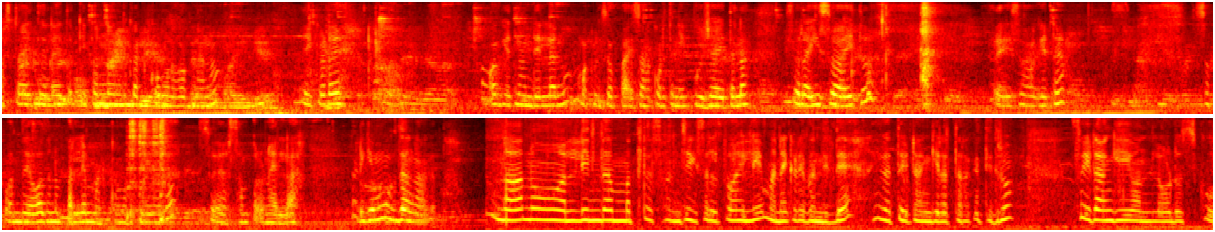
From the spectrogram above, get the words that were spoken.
ಅಷ್ಟ ಆಯ್ತು ಎಲ್ಲ ಆಯಿತು. ಟಿಫನ್ ಒಂದು ಕಟ್ಕೊಂಡ್ಬಿಡ್ಬೇಕು ನಾನು. ಈ ಕಡೆ ಆಗೈತೆ ನಂದೆಲ್ಲನೂ ಮಕ್ಳಿಗೆ ಸ್ವಲ್ಪ ಪಾಯಸ ಹಾಕ್ಕೊಡ್ತೀನಿ ಪೂಜೆ ಆಯ್ತಲ್ಲ. ಸೊ ರೈಸು ಆಯಿತು. ರೈಸು ಆಗೈತೆ ಸ್ವಲ್ಪ ಒಂದು ಯಾವುದನ್ನು ಪಲ್ಯ ಮಾಡ್ಕೊಂಡ್ಬಿಡ್ತೀನಿ ಇವಾಗ. ಸೊ ಸಂಪೂರ್ಣ ಎಲ್ಲ ಅಡುಗೆ ಮುಗ್ದಂಗೆ ಆಗುತ್ತೆ. ನಾನು ಅಲ್ಲಿಂದ ಮತ್ತೆ ಸಂಜೆಗೆ ಸ್ವಲ್ಪ ಇಲ್ಲಿ ಮನೆ ಕಡೆ ಬಂದಿದ್ದೆ. ಇವತ್ತು ಇಟಂಗಿ ಎಲ್ಲ ತರಕತ್ತಿದ್ರು. ಸೊ ಇಟಂಗಿ ಒಂದು ಲೋಡು ಸ್ಕೂ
